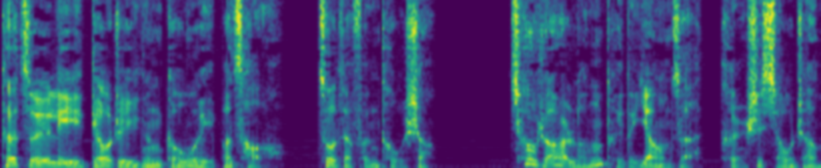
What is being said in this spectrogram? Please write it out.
他嘴里叼着一根狗尾巴草，坐在坟头上，翘着二郎腿的样子很是嚣张。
